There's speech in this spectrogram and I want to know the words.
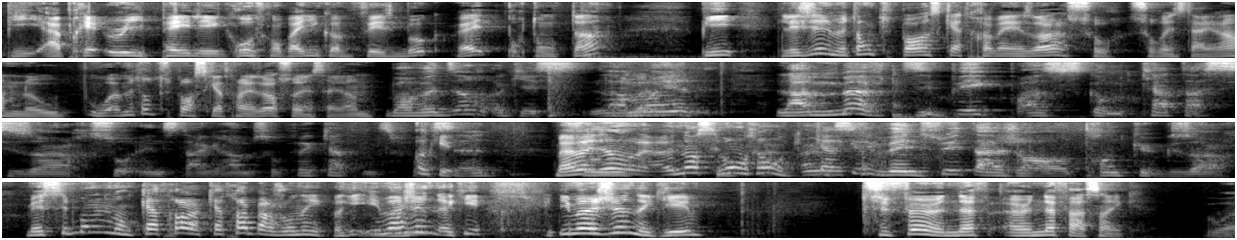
puis après eux, ils payent les grosses compagnies comme Facebook, right? Pour ton temps. Puis, léger, mettons que tu passes 80 heures sur, sur Instagram, là, ou, ou mettons que tu passes 80 heures sur Instagram. Ben, on va dire, ok, la moyenne, la meuf typique passe comme 4 à 6 heures sur Instagram. Ça fait 4 fois Ok. 7. Ben, ben, non, euh, non, c'est bon, ça. un on- petit 28 à genre 30 quelques heures. Mais c'est bon, non, 4 heures, 4 heures par journée. Ok, imagine, ok, imagine, ok, tu fais un 9, un 9 à 5. Ouais.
